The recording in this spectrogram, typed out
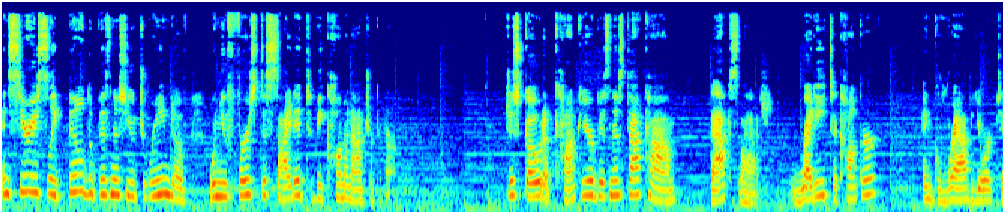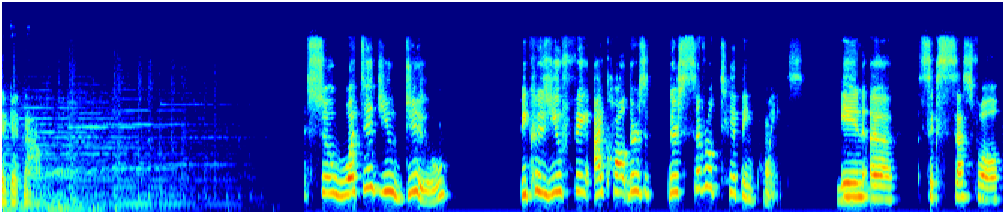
and seriously build the business you dreamed of when you first decided to become an entrepreneur. Just go to conqueryourbusiness.com backslash ready to conquer and grab your ticket now. So what did you do? Because you think I call there's a, there's several tipping points mm. in a successful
